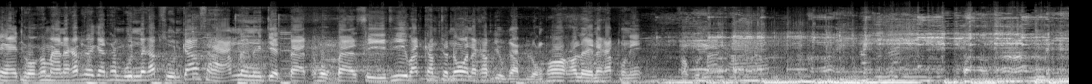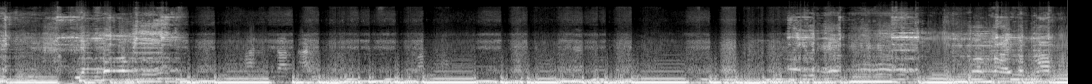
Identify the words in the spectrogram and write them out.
ยังไงโทรเข้ามานะครับช่วยกันทำบุญนะครับ0 9 3 1 1 7 8 6 8 4 ที่วัดคำชะโนดนะครับ อยู่กับหลวงพ่อเขาเลยนะครับ ตรงนี้ขอบคุณมากครับว่าใครต้องทำ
